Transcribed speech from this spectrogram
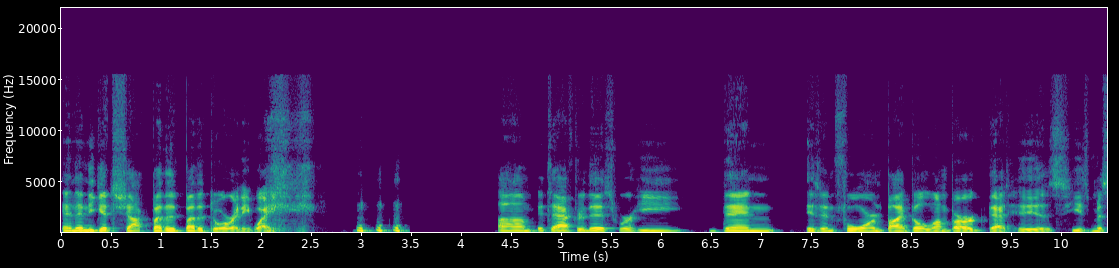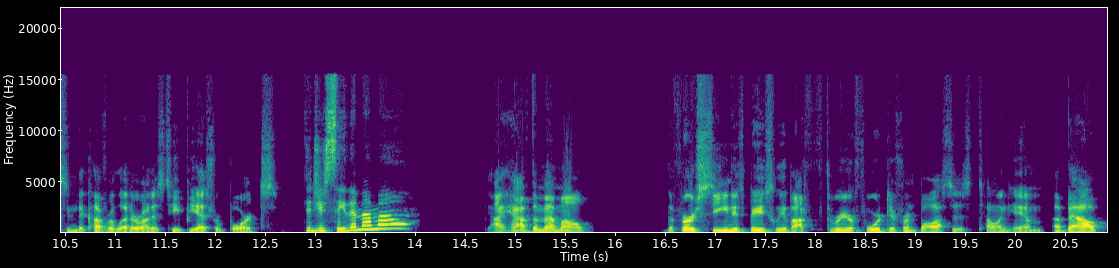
And then he gets shocked by the by the door anyway. um, it's after this where he then is informed by Bill Lumbergh that his he's missing the cover letter on his TPS reports. Did you see the memo? I have the memo. The first scene is basically about three or four different bosses telling him about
